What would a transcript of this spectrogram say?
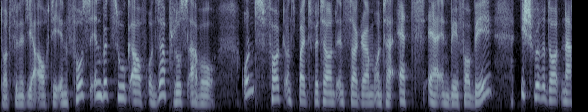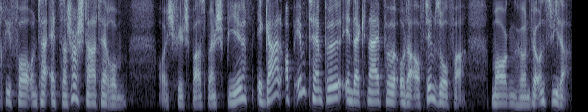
Dort findet ihr auch die Infos in Bezug auf unser Plus-Abo. Und folgt uns bei Twitter und Instagram unter rnbvb. Ich schwöre dort nach wie vor unter Start herum. Euch viel Spaß beim Spiel, egal ob im Tempel, in der Kneipe oder auf dem Sofa. Morgen hören wir uns wieder.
